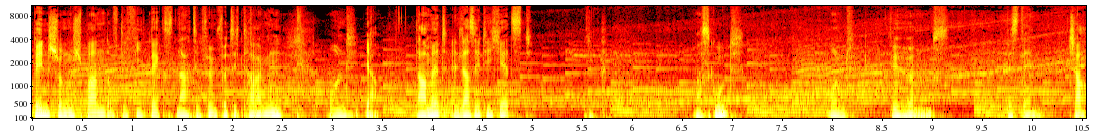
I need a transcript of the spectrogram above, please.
bin schon gespannt auf die Feedbacks nach den 45 Tagen. Und ja, damit entlasse ich dich jetzt. Mach's gut und wir hören uns. Bis denn. Ciao.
